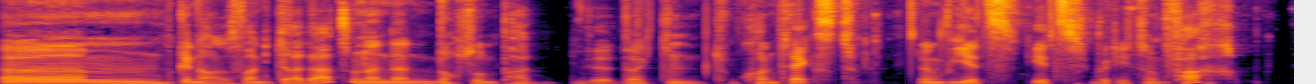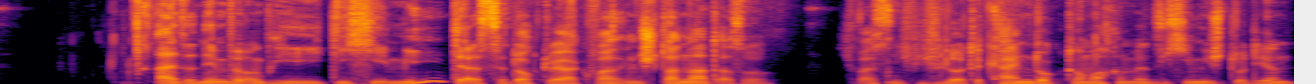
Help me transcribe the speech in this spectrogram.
Ähm, genau, das waren die drei dazu. Und dann, dann noch so ein paar direkt zum, zum Kontext. Irgendwie jetzt, jetzt wirklich zum Fach. Also nehmen wir irgendwie die Chemie. Da ist der Doktor ja quasi ein Standard. Also ich weiß nicht, wie viele Leute keinen Doktor machen, wenn sie Chemie studieren.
